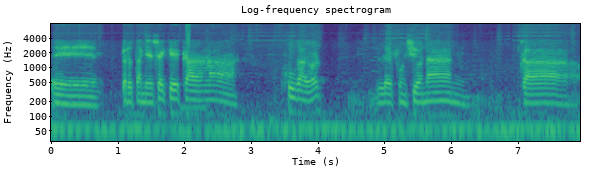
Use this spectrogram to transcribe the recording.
Eh, pero también sé que cada jugador le funcionan cada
